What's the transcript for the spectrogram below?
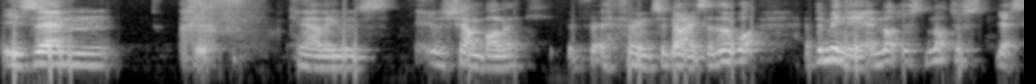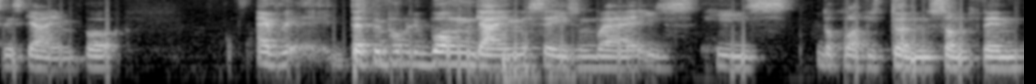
He's um, Canelli was it was shambolic for, for him to be honest. I don't know what at the minute, and not just not just yesterday's game, but every there's been probably one game this season where he's he's looked like he's done something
